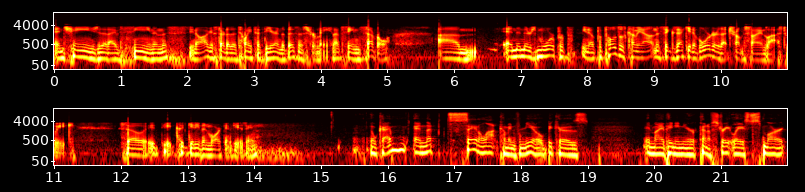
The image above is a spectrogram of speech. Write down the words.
and change that I've seen. And this, you know, August started the 25th year in the business for me, and I've seen several. Um, and then there's more, you know, proposals coming out in this executive order that Trump signed last week. So it, it could get even more confusing. Okay. And that's saying a lot coming from you because, in my opinion, you're kind of straight laced, smart,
